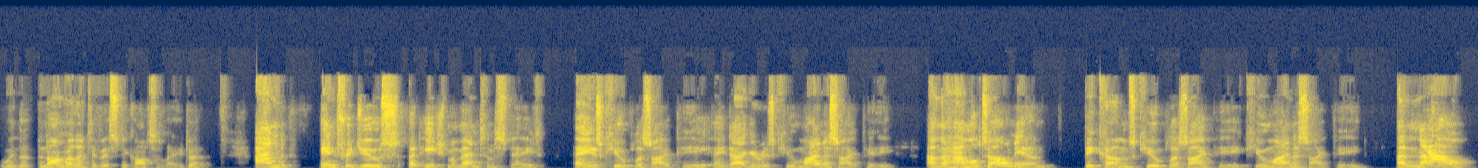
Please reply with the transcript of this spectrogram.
with the non-relativistic oscillator and introduce at each momentum state, A is Q plus IP, A dagger is Q minus IP, and the Hamiltonian becomes Q plus IP, Q minus IP. And now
